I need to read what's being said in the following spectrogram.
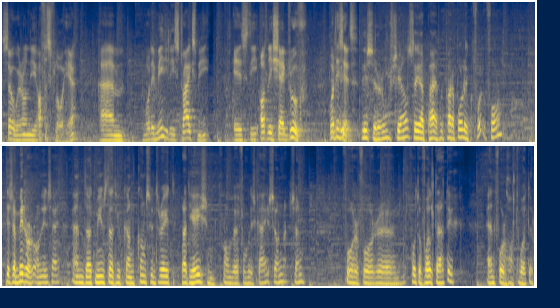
So we're on the office floor here. Um, what immediately strikes me is the oddly shaped roof. What is it? These roof shells, they are parabolic form. There's a mirror on the inside, and that means that you can concentrate radiation from the from the sky, sun, sun, for for uh, photovoltaic and for hot water.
